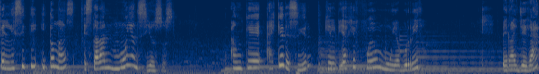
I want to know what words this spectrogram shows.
Felicity y Tomás estaban muy ansiosos aunque hay que decir que el viaje fue muy aburrido. Pero al llegar,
